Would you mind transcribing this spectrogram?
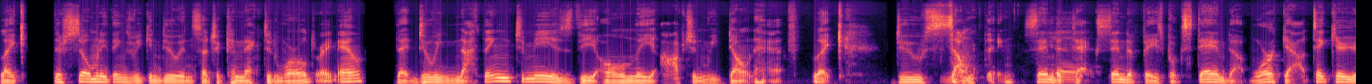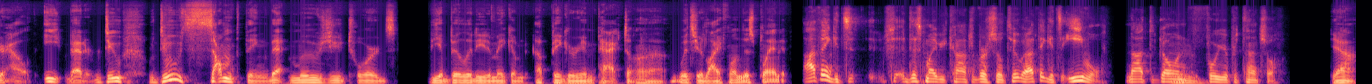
Like, there's so many things we can do in such a connected world right now that doing nothing to me is the only option we don't have. Like, do something. Send Yeah. a text, send a Facebook, stand up, work out, take care of your health, eat better. Do do something that moves you towards the ability to make a, a bigger impact uh, with your life on this planet. I think it's this might be controversial too, but I think it's evil not going Mm. for your potential. Yeah.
